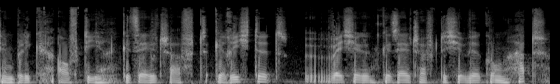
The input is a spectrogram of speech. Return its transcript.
den Blick auf die Gesellschaft gerichtet. Welche gesellschaftliche Wirkung hat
